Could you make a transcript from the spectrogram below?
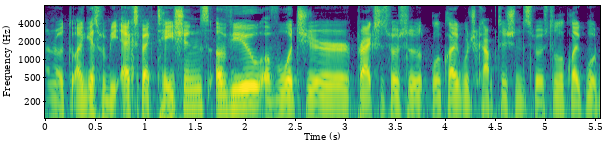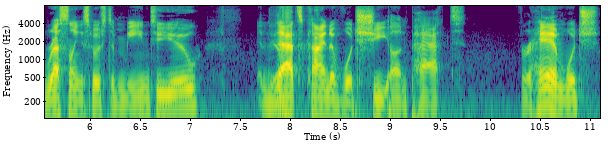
i don't know i guess would be expectations of you of what your practice is supposed to look like what your competition is supposed to look like what wrestling is supposed to mean to you. And that's kind of what she unpacked for him which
